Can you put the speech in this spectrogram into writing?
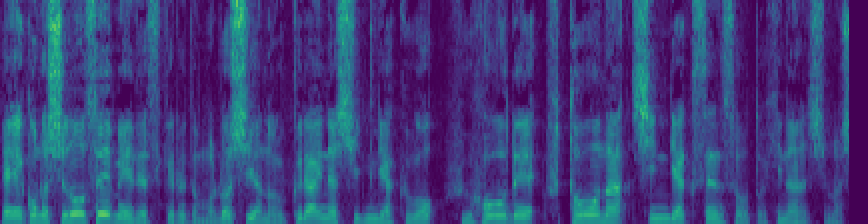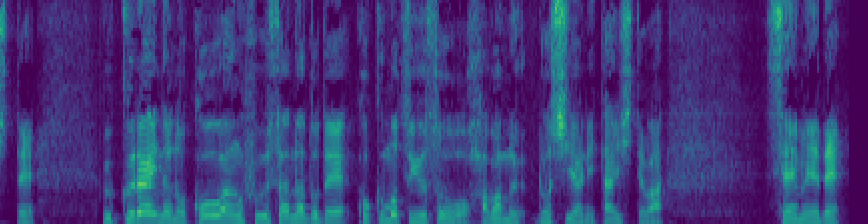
えー、この首脳声明ですけれどもロシアのウクライナ侵略を不法で不当な侵略戦争と非難しましてウクライナの港湾封鎖などで穀物輸送を阻むロシアに対しては声明で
